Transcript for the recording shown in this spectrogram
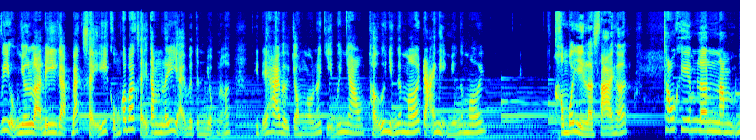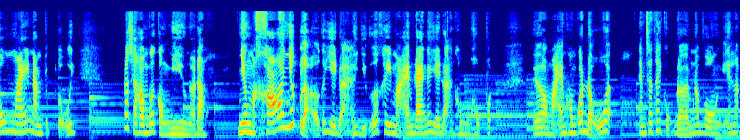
Ví dụ như là đi gặp bác sĩ cũng có bác sĩ tâm lý dạy về tình dục nữa thì để hai vợ chồng ngồi nói chuyện với nhau thử những cái mới trải nghiệm những cái mới. Không có gì là sai hết. Sau khi em lên năm bốn mấy năm chục tuổi nó sẽ không có còn nhiều nữa đâu. Nhưng mà khó nhất là ở cái giai đoạn ở giữa khi mà em đang cái giai đoạn hùng hục á. Hiểu không? Mà em không có đủ á, em sẽ thấy cuộc đời em nó vô nghĩa lắm.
